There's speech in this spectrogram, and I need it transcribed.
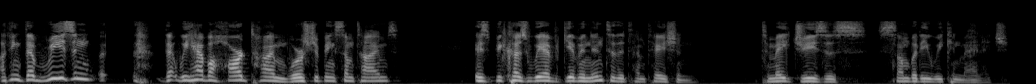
I think the reason uh, that we have a hard time worshiping sometimes is because we have given into the temptation to make Jesus somebody we can manage.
